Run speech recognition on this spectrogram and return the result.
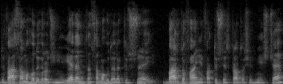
dwa samochody w rodzinie. Jeden, ten samochód elektryczny, bardzo fajnie faktycznie sprawdza się w mieście,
